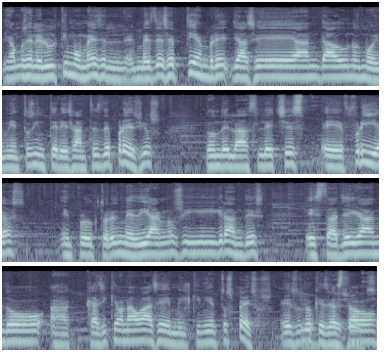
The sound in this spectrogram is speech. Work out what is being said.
digamos, en el último mes, el, el, mes de septiembre, ya se han dado unos movimientos interesantes de precios, donde las leches eh, frías en productores medianos y grandes está llegando a casi que a una base de 1.500 pesos. Eso es lo que se ha estado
